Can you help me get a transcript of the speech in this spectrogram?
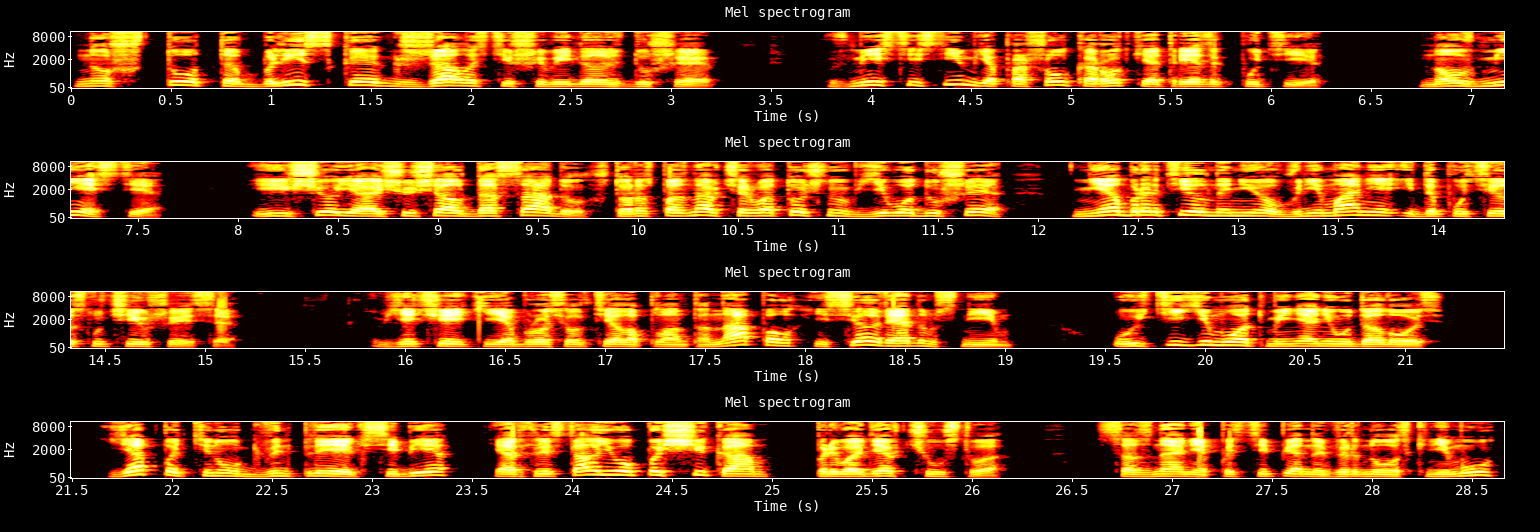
Но что-то близкое к жалости шевелилось в душе. Вместе с ним я прошел короткий отрезок пути. Но вместе. И еще я ощущал досаду, что распознав червоточину в его душе, не обратил на нее внимания и допустил случившееся. В ячейке я бросил тело планта на пол и сел рядом с ним. Уйти ему от меня не удалось. Я подтянул Гвинплея к себе и отхлестал его по щекам, приводя в чувство. Сознание постепенно вернулось к нему,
